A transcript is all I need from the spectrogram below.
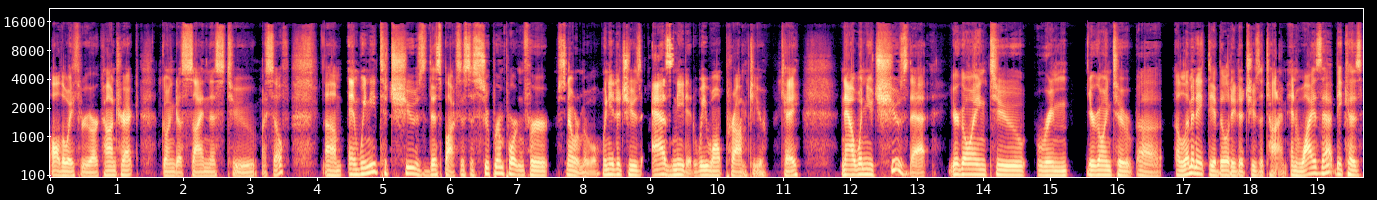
all the way through our contract. I'm going to assign this to myself. Um, and we need to choose this box. This is super important for snow removal. We need to choose as needed. We won't prompt you. Okay. Now, when you choose that, you're going to rem- you're going to uh, eliminate the ability to choose a time. And why is that? Because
